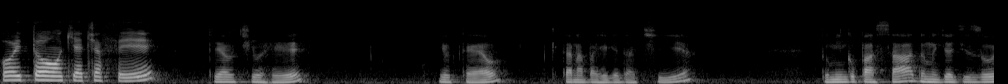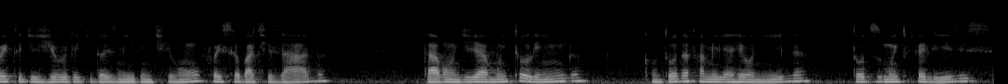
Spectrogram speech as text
Oi, Tom, aqui é a tia Fê. Que é o tio Rê. E o Theo, que está na barriga da tia. Domingo passado, no dia 18 de julho de 2021, foi seu batizado. Estava um dia muito lindo, com toda a família reunida, todos muito felizes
